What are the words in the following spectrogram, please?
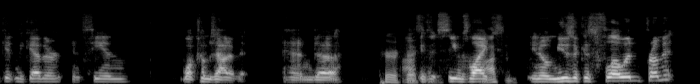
getting together and seeing what comes out of it. And uh, Perfect. if it seems like awesome. you know music is flowing from it,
